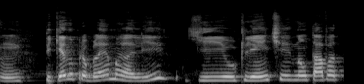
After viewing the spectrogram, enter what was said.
um pequeno problema ali que o cliente não tava,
